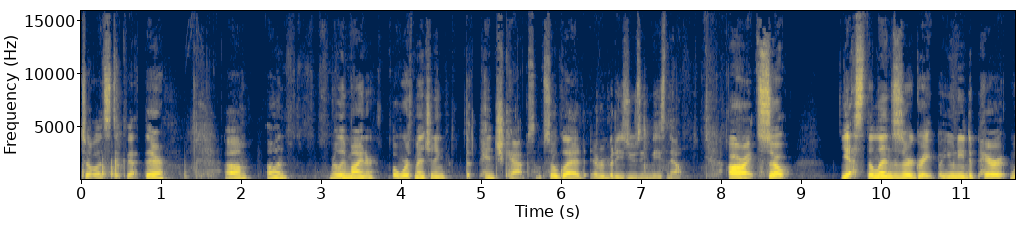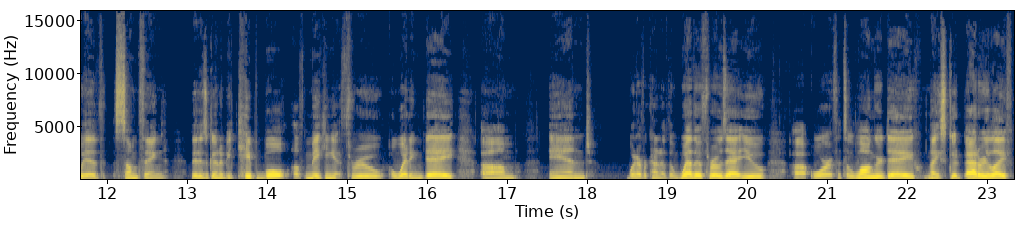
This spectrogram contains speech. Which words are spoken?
So let's stick that there. Um, oh, and really minor, but worth mentioning, the pinch caps. I'm so glad everybody's using these now. All right, so yes, the lenses are great, but you need to pair it with something that is going to be capable of making it through a wedding day um, and whatever kind of the weather throws at you, uh, or if it's a longer day, nice good battery life,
